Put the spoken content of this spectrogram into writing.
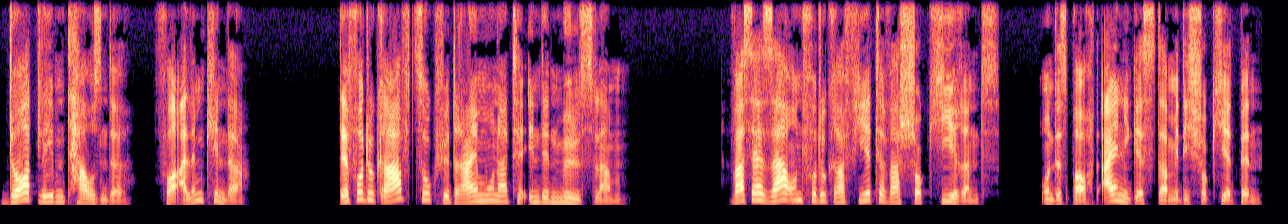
Dort leben Tausende, vor allem Kinder. Der Fotograf zog für drei Monate in den Müllslum, was er sah und fotografierte, war schockierend. Und es braucht einiges, damit ich schockiert bin.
